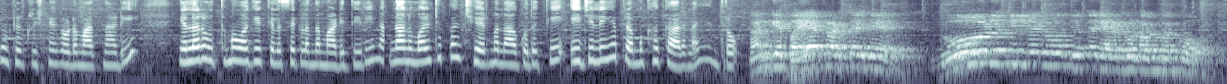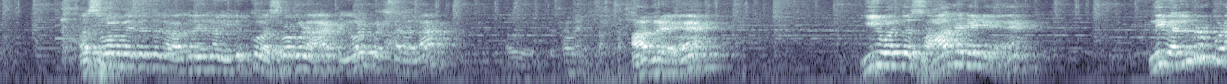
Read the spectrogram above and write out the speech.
ಡಾಕ್ಟರ್ ಕೃಷ್ಣೇಗೌಡ ಮಾತನಾಡಿ ಎಲ್ಲರೂ ಉತ್ತಮವಾಗಿ ಕೆಲಸಗಳನ್ನು ಮಾಡಿದ್ದೀರಿ. ನಾನು ಮಲ್ಟಿಪಲ್ ಚೇರ್ಮನ್ ಆಗೋದಕ್ಕೆ ಈ ಜಿಲ್ಲೆಯ ಪ್ರಮುಖ ಕಾರಣ ಎಂದರು. ನನಗೆ ಭಯ ಕಾಡ್ತಾ ಇದೆ. ಏಳು ಜಿಲ್ಲೆನೂ ಜೊತೆ ಎಳ್ಕೊಂಡು ಹೋಗ್ಬೇಕು. ಅಶ್ವಮೇಧದ ಆದ್ರೆ ನಾವು ಇದಕ್ಕೂ ಅಶ್ವಗಳು ಆಟ ಏಳು ಬಿಡ್ತಾರಲ್ಲ? ಆದ್ರೆ ಈ ಒಂದು ಸಾಧನೆಗೆ ನೀವೆಲ್ಲರೂ ಕೂಡ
